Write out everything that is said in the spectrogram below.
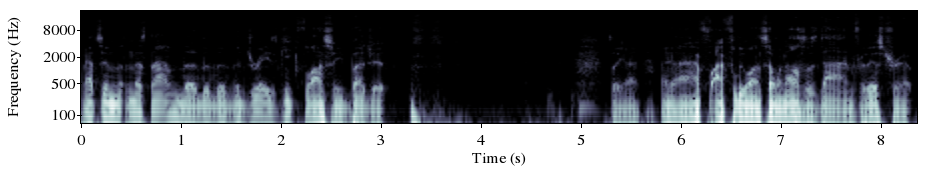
That's in. That's not in the the, the, the Dre's geek philosophy budget. it's like I, I, I flew on someone else's dime for this trip,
